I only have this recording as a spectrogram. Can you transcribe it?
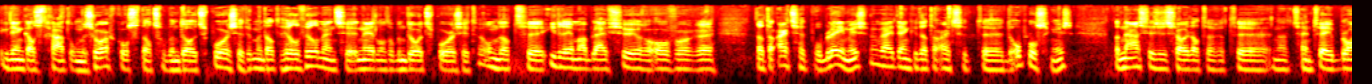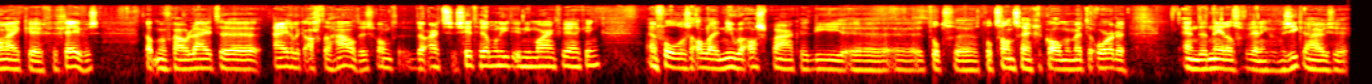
Ik denk als het gaat om de zorgkosten dat ze op een dood spoor zitten. Maar dat heel veel mensen in Nederland op een dood spoor zitten. Omdat eh, iedereen maar blijft zeuren over eh, dat de arts het probleem is. Maar wij denken dat de arts het, de oplossing is. Daarnaast is het zo dat er het, nou, het zijn twee belangrijke gegevens dat mevrouw Leijt eh, eigenlijk achterhaald is. Want de arts zit helemaal niet in die marktwerking. En volgens allerlei nieuwe afspraken die eh, eh, tot, tot stand zijn gekomen met de orde... en de Nederlandse Vereniging van Ziekenhuizen...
